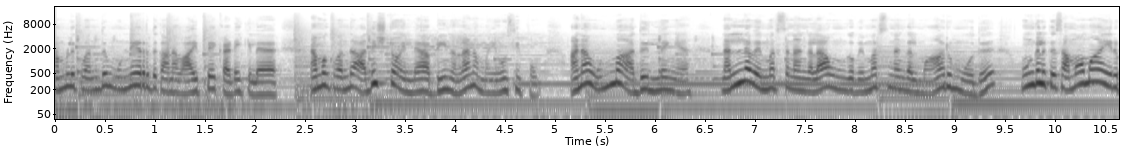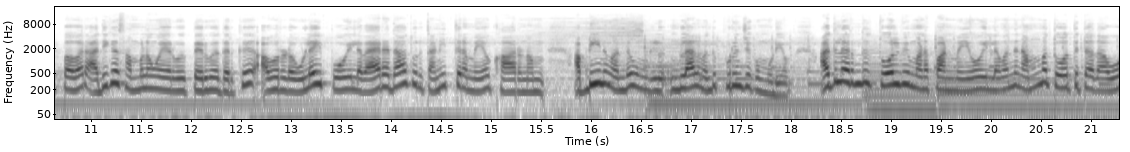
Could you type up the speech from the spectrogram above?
நம்மளுக்கு வந்து முன்னேறதுக்கான வாய்ப்பே கிடைக்கல. நமக்கு வந்து அதிர்ஷ்டம் இல்லை அப்படின்னலாம் நம்ம யோசிப்போம். ஆனால் உண்மை அது இல்லைங்க. நல்ல விமர்சனங்களாக உங்கள் விமர்சனங்கள் மாறும்போது உங்களுக்கு சமமாக இருப்பவர் அதிக சம்பளம் உயர்வு பெறுவதற்கு அவரோட உழைப்போ இல்லை வேறு ஏதாவது ஒரு தனித்திறமையோ காரணம் அப்படின்னு வந்து உங்களு உங்களால் வந்து புரிஞ்சுக்க முடியும். அதுலேருந்து தோல்வி மனப்பான்மையோ இல்லை வந்து நம்ம தோத்துட்டதாவோ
